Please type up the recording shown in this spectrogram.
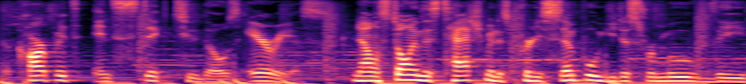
the carpets and stick to those areas. Now, installing this attachment is pretty simple. You just remove the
